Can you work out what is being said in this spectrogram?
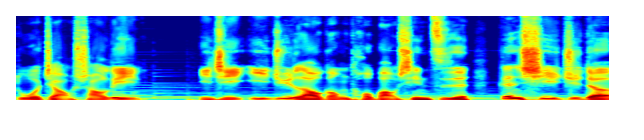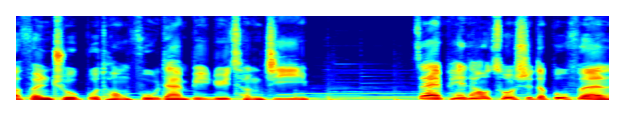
多缴少领，以及依据劳工投保薪资，更细致地分出不同负担比率层级。在配套措施的部分，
